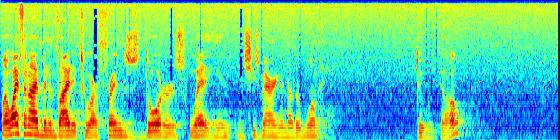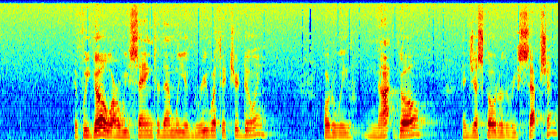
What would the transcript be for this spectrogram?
my wife and I have been invited to our friend's daughter's wedding, and, and she's marrying another woman. Do we go? If we go, are we saying to them we agree with what you're doing? Or do we not go and just go to the reception?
